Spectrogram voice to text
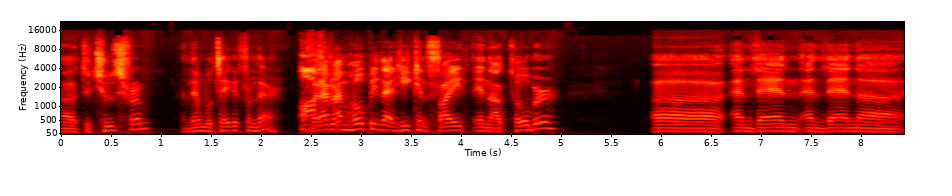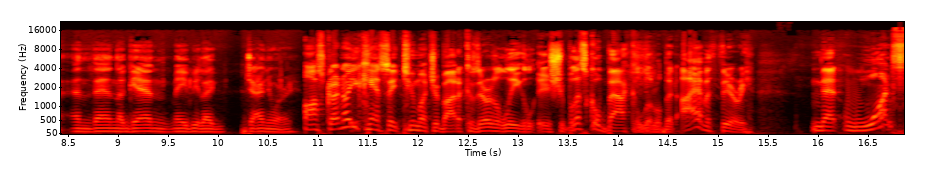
uh, to choose from, and then we'll take it from there. But I'm, I'm hoping that he can fight in October uh, and then and then uh, and then again maybe like January. Oscar, I know you can't say too much about it because there's a legal issue, but let's go back a little bit. I have a theory that once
